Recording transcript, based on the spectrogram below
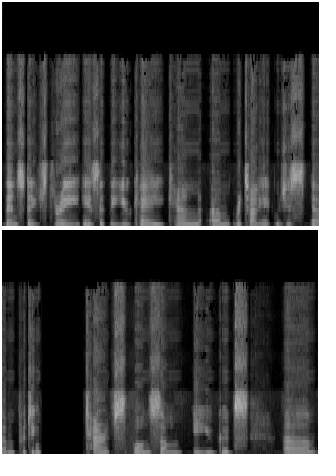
then stage three is that the UK can um, retaliate, which is um, putting tariffs on some EU goods. Um,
